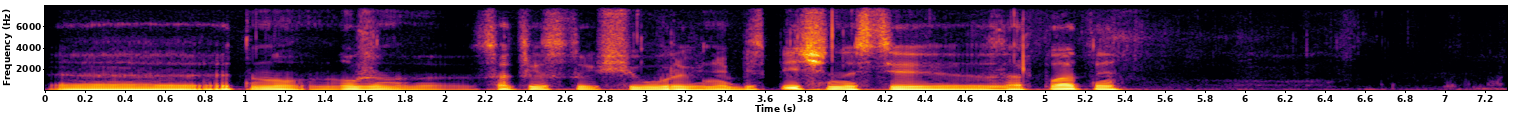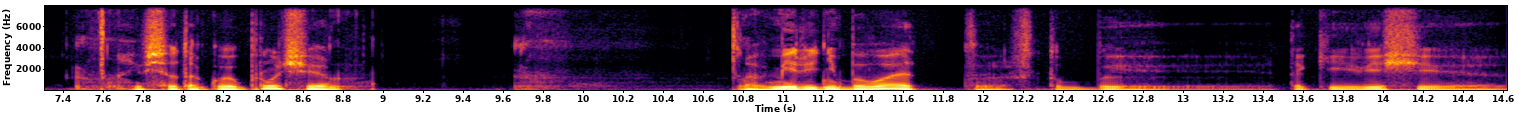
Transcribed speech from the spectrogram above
это ну, нужен соответствующий уровень обеспеченности, зарплаты и все такое прочее. В мире не бывает, чтобы такие вещи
